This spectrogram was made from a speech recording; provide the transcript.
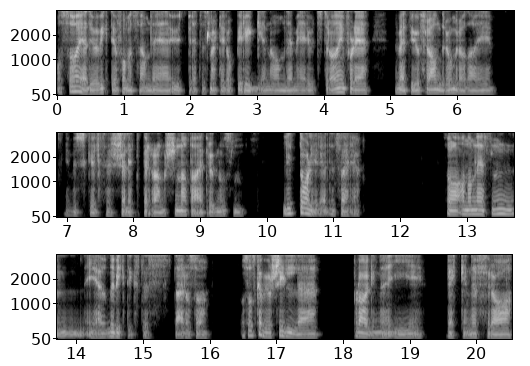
Og så er det jo viktig å få med seg om det er utbredte smerter opp i ryggen, og om det er mer utstråling, for det, det vet vi jo fra andre områder i, i muskel-skjelettbransjen at da er prognosen litt dårligere, dessverre. Så anamnesen er jo det viktigste der også. Og så skal vi jo skille plagene i bekkenet fra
